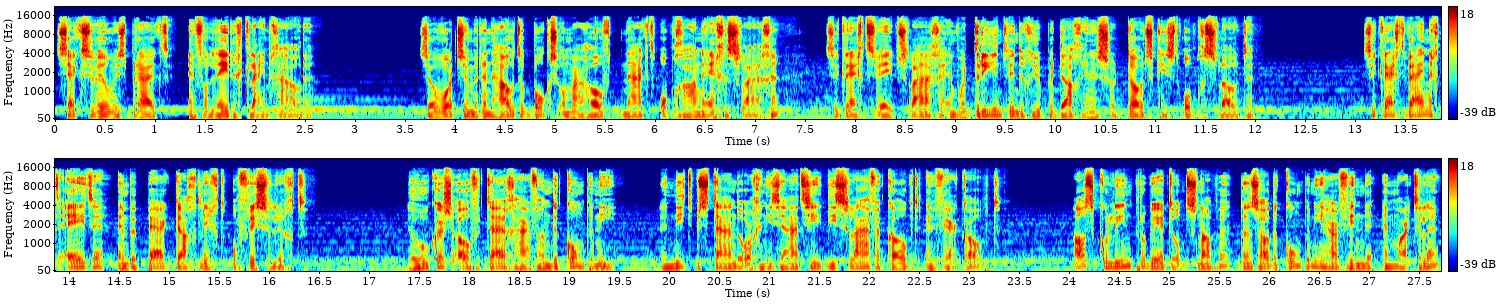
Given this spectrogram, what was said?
seksueel misbruikt en volledig klein gehouden. Zo wordt ze met een houten box om haar hoofd naakt opgehangen en geslagen. Ze krijgt zweepslagen en wordt 23 uur per dag in een soort doodskist opgesloten. Ze krijgt weinig te eten en beperkt daglicht of frisse lucht. De hoekers overtuigen haar van de Company, een niet bestaande organisatie die slaven koopt en verkoopt. Als Colleen probeert te ontsnappen, dan zal de company haar vinden en martelen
